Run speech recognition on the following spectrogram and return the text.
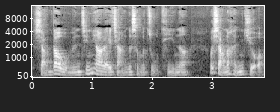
想到我们今天要来讲一个什么主题呢？我想了很久，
